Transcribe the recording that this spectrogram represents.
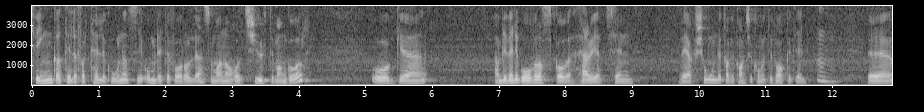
tvinga til å fortelle kona si om dette forholdet, som han har holdt skjult i mange år. Og uh, han blir veldig overraska over Harriet sin reaksjon. Det kan vi kanskje komme tilbake til. Mm. Eh,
